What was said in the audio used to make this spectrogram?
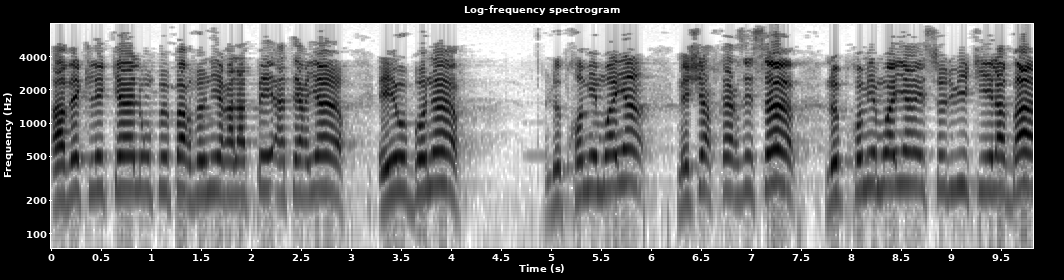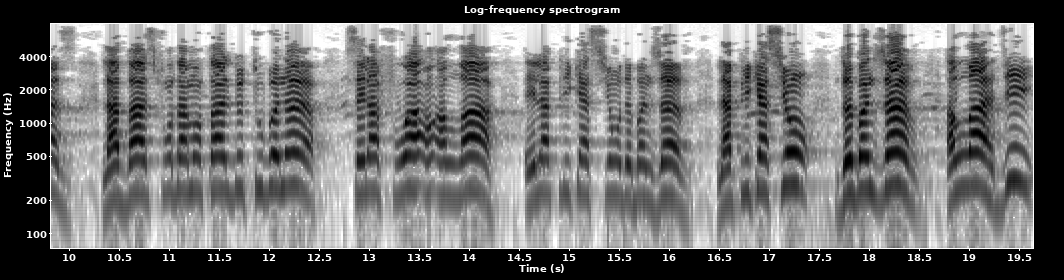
avec lesquels on peut parvenir à la paix intérieure et au bonheur. Le premier moyen, mes chers frères et sœurs, le premier moyen est celui qui est la base, la base fondamentale de tout bonheur, c'est la foi en Allah et l'application de bonnes œuvres. L'application de bonnes œuvres. Allah dit,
